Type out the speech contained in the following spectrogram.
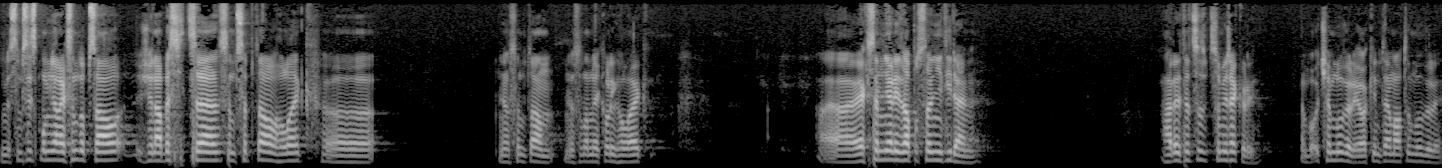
Já jsem si vzpomněl, jak jsem to psal, že na besídce jsem se ptal holek, eh, měl jsem tam, měl jsem tam několik holek, jak se měli za poslední týden. Hádejte, co, co mi řekli? Nebo o čem mluvili, o jakém tématu mluvili?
